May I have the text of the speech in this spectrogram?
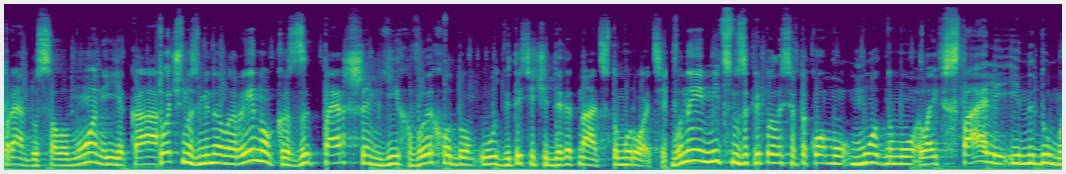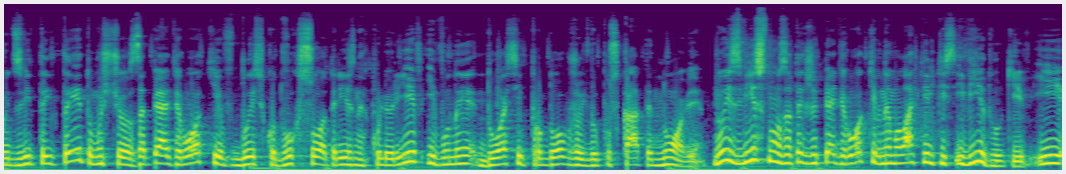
бренду Salomon, і яка точно змінила ринок з першим їх виходом у 2019 році. Вони міцно закріпилися в такому модному лайфстайлі і не думають звідти йти, тому що за 5 років близько 200 різних кольорів, і вони досі продовжують випускати нові. Ну і звісно, за тих же 5 років немала кількість і відгуків, і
